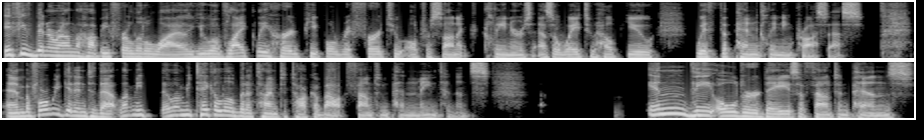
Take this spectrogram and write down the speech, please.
if you've been around the hobby for a little while, you have likely heard people refer to ultrasonic cleaners as a way to help you with the pen cleaning process. And before we get into that, let me let me take a little bit of time to talk about fountain pen maintenance. In the older days of fountain pens,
